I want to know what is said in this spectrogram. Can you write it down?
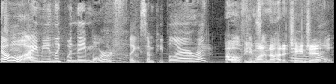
No, I mean like when they morph. Like some people are red. Oh, wolf you want to know how to change it? white.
